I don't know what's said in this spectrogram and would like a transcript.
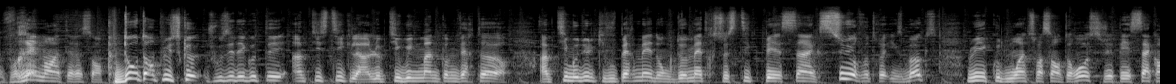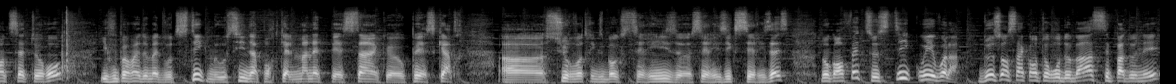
vraiment intéressant. D'autant plus que je vous ai dégoté un petit stick là, le petit Wingman Converter, un petit module qui vous permet donc de mettre ce stick PS5 sur votre Xbox. Lui, il coûte moins de 60 euros. J'ai payé 57 euros. Il vous permet de mettre votre stick, mais aussi n'importe quelle manette PS5 euh, ou PS4 euh, sur votre Xbox Series, euh, Series X, Series S. Donc en fait, ce stick, oui, voilà, 250 euros de base, c'est pas donné.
